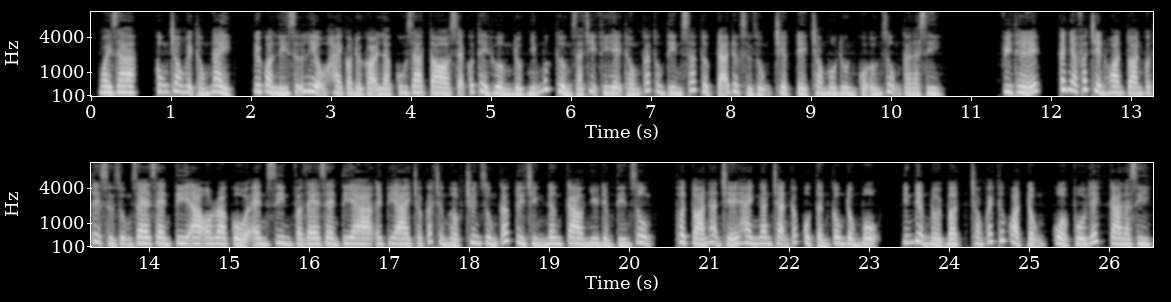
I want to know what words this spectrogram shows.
Ngoài ra, cũng trong hệ thống này, người quản lý dữ liệu hay còn được gọi là to sẽ có thể hưởng được những mức thưởng giá trị khi hệ thống các thông tin xác thực đã được sử dụng triệt để trong module của ứng dụng Galaxy. Vì thế, các nhà phát triển hoàn toàn có thể sử dụng Zezentia Oracle Engine và Zezentia API cho các trường hợp chuyên dùng các tùy chỉnh nâng cao như điểm tín dụng, thuật toán hạn chế hay ngăn chặn các cuộc tấn công đồng bộ, những điểm nổi bật trong cách thức hoạt động của Project Galaxy.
